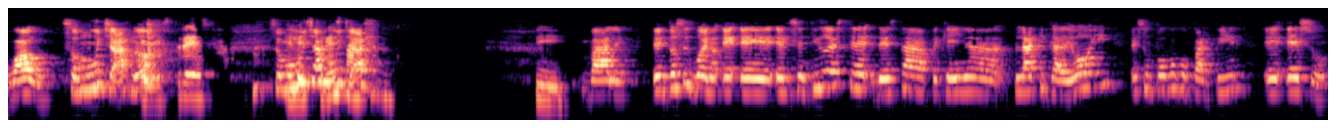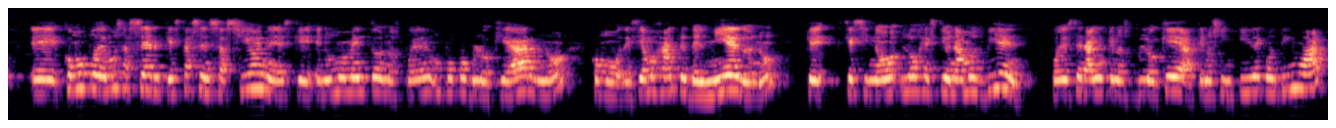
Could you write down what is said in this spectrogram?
Wow, son muchas, ¿no? El estrés. Son muchas, muchas. Sí. Vale. Entonces, bueno, eh, eh, el sentido de, este, de esta pequeña plática de hoy es un poco compartir eh, eso, cómo podemos hacer que estas sensaciones que en un momento nos pueden un poco bloquear, ¿no? Como decíamos antes, del miedo, ¿no? Que, que si no lo gestionamos bien, puede ser algo que nos bloquea, que nos impide continuar,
